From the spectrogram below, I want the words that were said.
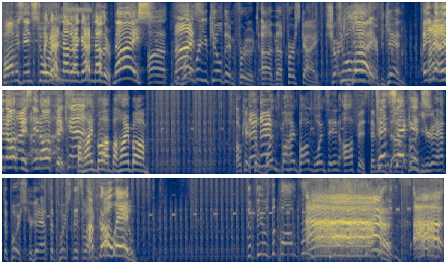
Bomb is in store. I got another. I got another. Nice. Uh, Nice. right where you killed him, fruit. Uh, the first guy. Shark, Two get in alive. there if you can. in I- I in don't- office, I- in I- I office. can't. Behind bomb. Behind bomb. Okay, They're- so they're- one's behind bomb, one's in office. That 10 means, uh, Fruit, you're gonna have to push. You're gonna have to push this way. I'm going. Defuse the bomb, fruit. Ah! Ah!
